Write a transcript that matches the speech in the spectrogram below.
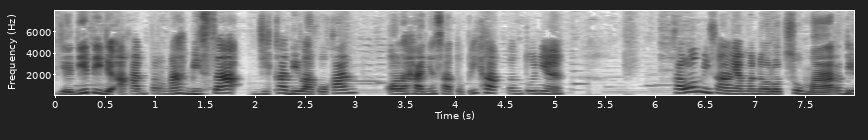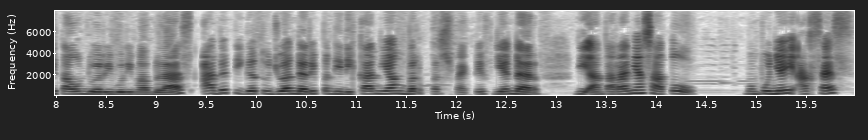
Jadi tidak akan pernah bisa jika dilakukan oleh hanya satu pihak tentunya. Kalau misalnya menurut Sumar di tahun 2015 ada tiga tujuan dari pendidikan yang berperspektif gender. Di antaranya satu, mempunyai akses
